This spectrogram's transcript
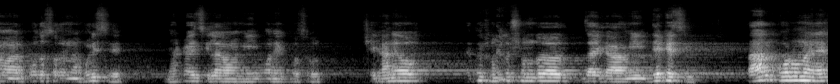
আমার পদচারণা হয়েছে। ঢাকায় ছিলাম আমি অনেক বছর। সেখানেও এত সুন্দর সুন্দর জায়গা আমি দেখেছি। তার করোনায়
